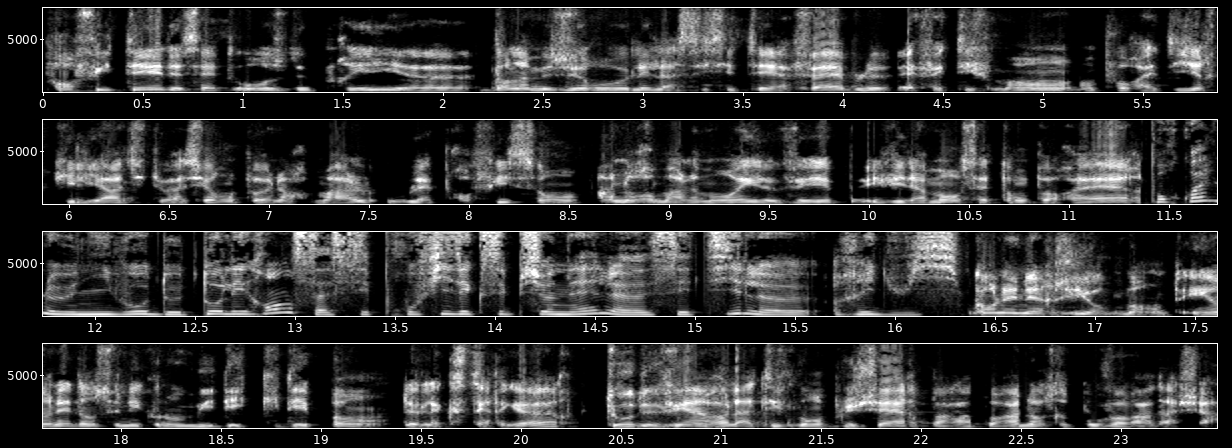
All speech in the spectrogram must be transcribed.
profiter de cette hausse de prix euh, dans la mesure où l'élasticité est faible. Effectivement, on pourrait dire qu'il y a une situation un peu anormale où les profits sont anormalement élevés. Évidemment, c'est temporaire. Pourquoi le niveau de tolérance à ces profits exceptionnels euh, s'est-il euh, réduit? Quand l'énergie augmente et on est dans une économie qui dépend de l'extérieur, tout devient relativement plus cher par rapport à notre pouvoir d'achat.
